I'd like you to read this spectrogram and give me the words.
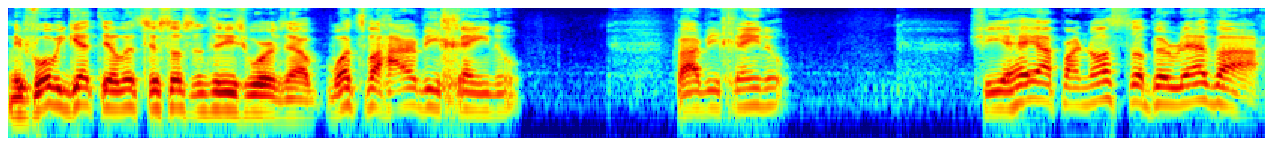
Before we get there, let's just listen to these words now. What's v'harvi chenu? V'harvi chenu. Sheyehei parnosa berevach.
